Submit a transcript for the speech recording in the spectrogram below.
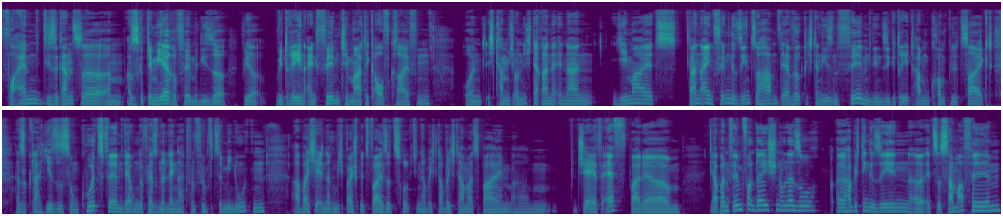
Vor allem diese ganze, ähm, also es gibt ja mehrere Filme, diese, wir, wir drehen ein Film-Thematik aufgreifen. Und ich kann mich auch nicht daran erinnern, jemals dann einen Film gesehen zu haben, der wirklich dann diesen Film, den sie gedreht haben, komplett zeigt. Also klar, hier ist es so ein Kurzfilm, der ungefähr so eine Länge hat von 15 Minuten. Aber ich erinnere mich beispielsweise zurück, den habe ich, glaube ich, damals beim ähm, JFF, bei der ähm, Japan Film Foundation oder so, äh, habe ich den gesehen. Äh, It's a Summer Film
